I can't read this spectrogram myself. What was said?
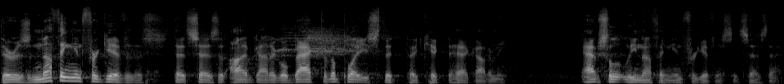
There is nothing in forgiveness that says that I've got to go back to the place that, that kicked the heck out of me. Absolutely nothing in forgiveness that says that.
